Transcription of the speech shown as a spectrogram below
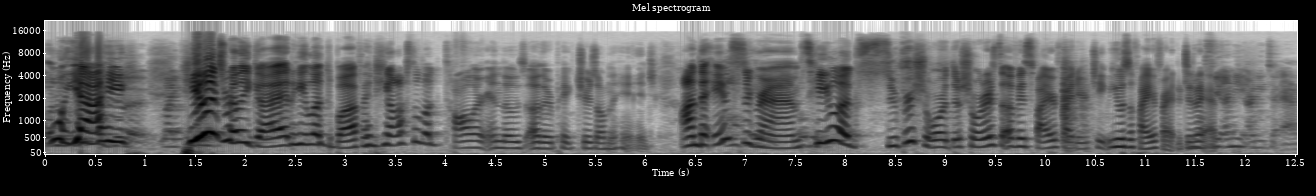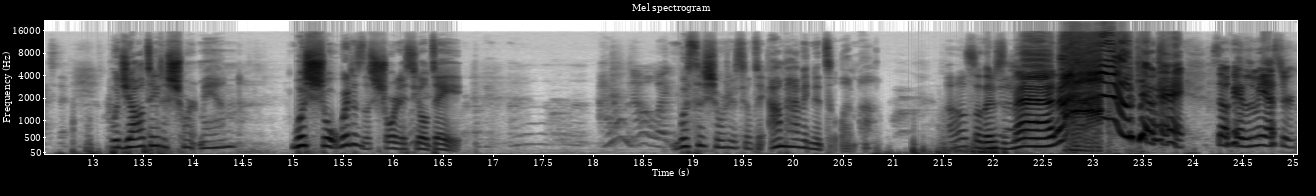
well yeah he Like, he looked really good he looked buff and he also looked taller in those other pictures on the hinge on the instagrams he looked super short the shortest of his firefighter team he was a firefighter did i add? See, I need, I need to add to that. Would y'all date a short man? What's short? What is the shortest you'll date? i don't know like What's the shortest you'll date? I'm having a dilemma. Oh, so there's a man. Ah! Okay, okay. So okay, let me answer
